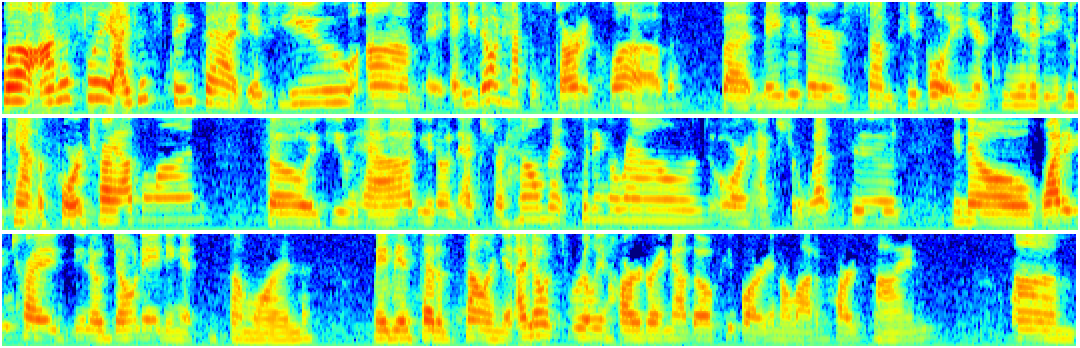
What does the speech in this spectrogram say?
Well, honestly, I just think that if you um, and you don't have to start a club, but maybe there's some people in your community who can't afford triathlon. So if you have, you know, an extra helmet sitting around or an extra wetsuit, you know, why don't you try, you know, donating it to someone? Maybe instead of selling it. I know it's really hard right now, though. People are in a lot of hard times. Um,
